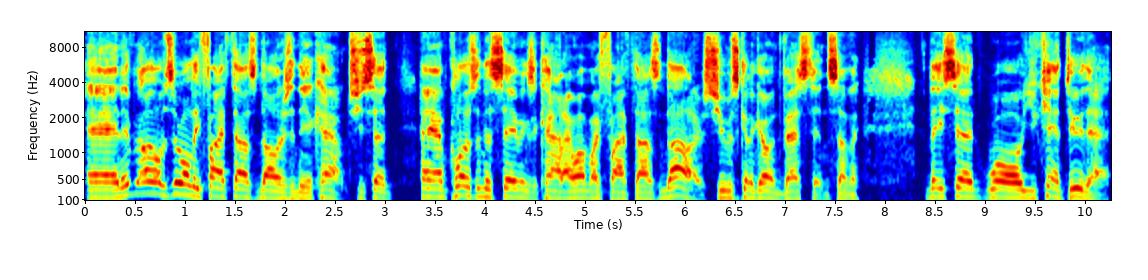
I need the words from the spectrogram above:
and it, oh, it was only five thousand dollars in the account. She said, "Hey, I'm closing this savings account. I want my five thousand dollars." She was going to go invest it in something. They said, "Well, you can't do that."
